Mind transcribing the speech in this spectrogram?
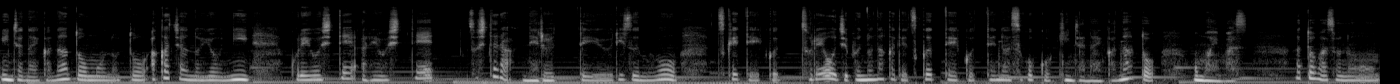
いいんじゃないかなと思うのと赤ちゃんのようにこれをしてあれをしてっそしたら寝るっていうリズムをつけていくそれを自分の中で作っていくっていうのはすごく大きいんじゃないかなと思います。あとはその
